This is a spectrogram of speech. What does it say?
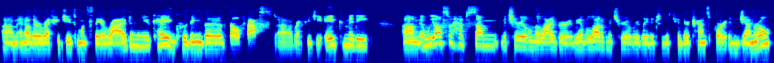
um, and other refugees once they arrived in the UK, including the Belfast uh, Refugee Aid Committee. Um, and we also have some material in the library. We have a lot of material related to the kinder transport in general,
